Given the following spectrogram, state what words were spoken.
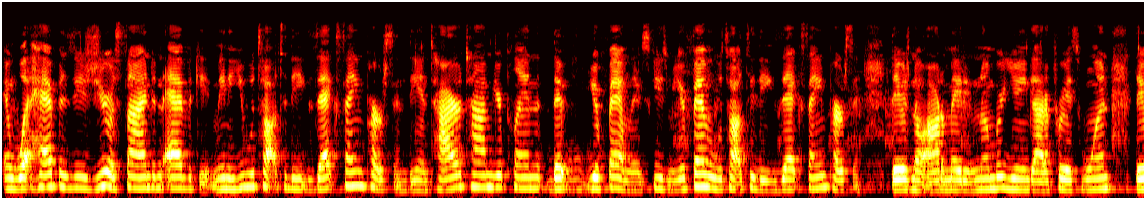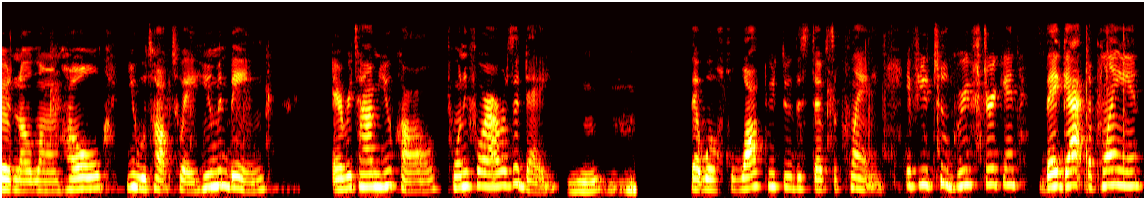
And what happens is you're assigned an advocate, meaning you will talk to the exact same person the entire time you're planning that your family, excuse me, your family will talk to the exact same person. There's no automated number. You ain't got to press one. There's no long hold. You will talk to a human being every time you call, 24 hours a day. Mm-hmm that will walk you through the steps of planning. If you're too grief stricken, they got the plan,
